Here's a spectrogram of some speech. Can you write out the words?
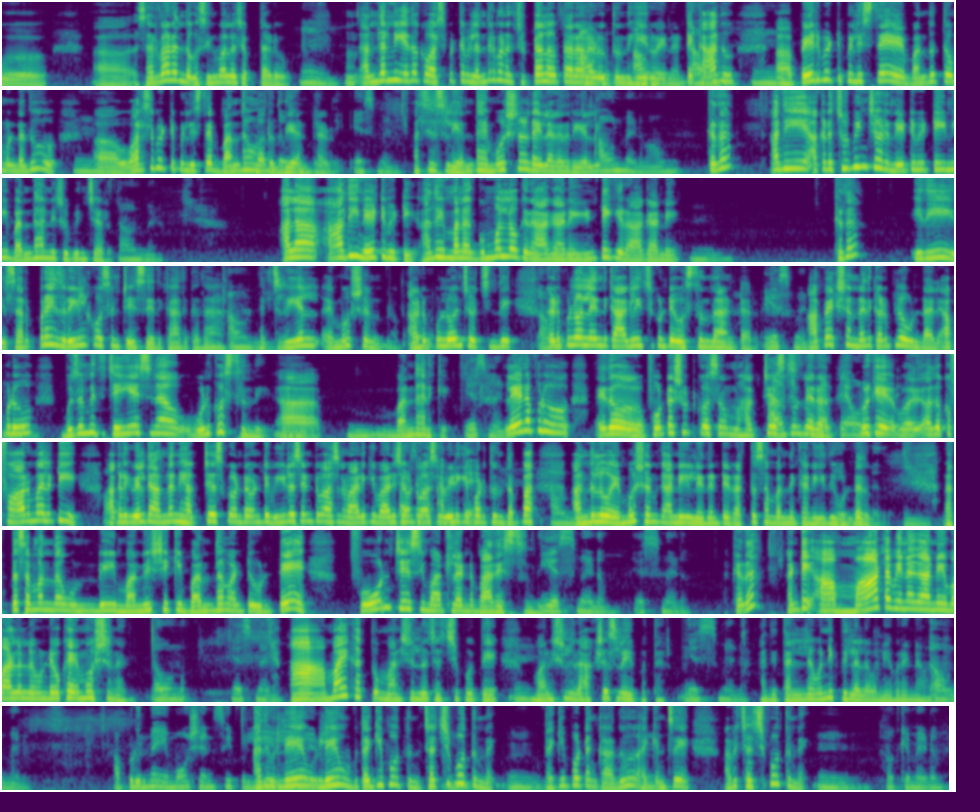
సర్వానంద్ ఒక సినిమాలో చెప్తాడు. ఉమ్. అందరినీ ఏదో ఒక వరుస పెడితే వీళ్ళందరూ మనకు చుట్టాలు అవుతారా అని అడుగుతుంది హీరోయిన్. అంటే. కాదు. ఆ, పేరు పెట్టి పిలిస్తే బంధుత్వం ఉండదు. వరుస పెట్టి పిలిస్తే బంధం ఉంటుంది అంటాడు. అది అసలు ఎంత ఎమోషనల్ డైలాగ్ అది రియల్లీ అవును మేడం అవును. కదా? అది అక్కడ చూపించాడు నేటివిటీని బంధాన్ని చూపించాడు అవును మేడం అలా అది నేటివిటీ. అది మన గుమ్మల్లోకి రాగానే ఇంటికి రాగానే. కదా? ఇది సర్ప్రైజ్ రీల్ కోసం చేసేది కాదు కదా? ఇట్స్ రియల్ ఎమోషన్ కడుపులోంచి వచ్చింది. కడుపులో లేనిది కాగిలించుకుంటే వస్తుందా అంటారు. ఆపేక్ష అన్నది కడుపులో ఉండాలి. అప్పుడు భుజం మీద చెయ్యేసిన వణుకొస్తుంది. ఆ బంధానికి. లేనప్పుడు ఏదో ఫోటోషూట్ కోసం హక్ చేసుకుంటారు? ఊరికే అదొక ఫార్మాలిటీ అక్కడికి వెళ్తే అందరినీ హక్ చేసుకుంటా ఉంటే వీళ్ళ సెంటు వాసన వాడికి వాడి సెంటు వాసన వీడికి పడుతుంది తప్ప అందులో ఎమోషన్ కానీ లేదంటే రక్త సంబంధం కానీ ఇది ఉండదు. రక్త సంబంధం ఉండి మనిషికి బంధం అంటూ ఉంటే ఫోన్ చేసి మాట్లాడిన బాధేస్తుంది. ఎస్ మేడం ఎస్ మేడం కదా? అంటే ఆ మాట వినగానే వాళ్ళలో ఉండే ఒక ఎమోషన్ అది. అవును. ఆ అమాయకత్వం మనుషుల్లో చచ్చిపోతే మనుషులు రాక్షసులు అయిపోతారు. అది తల్లవని పిల్లలవని ఎవరైనా. అవును మేడం అప్పుడున్న ఎమోషన్స్ ఇప్పుడు అది లేవు లేవు తగ్గిపోతుంది చచ్చిపోతున్నాయి. ఉమ్. తగ్గిపోవటం కాదు. ఐ కెన్ సే అవి చచ్చిపోతున్నాయి. ఓకే మేడం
